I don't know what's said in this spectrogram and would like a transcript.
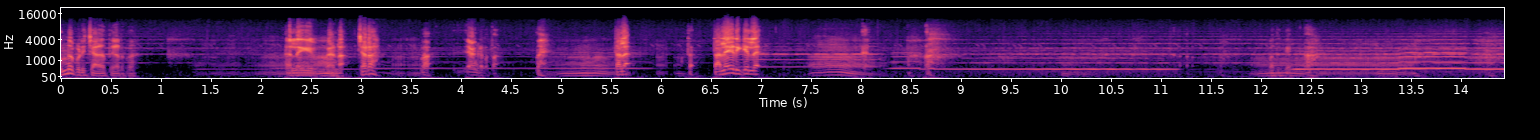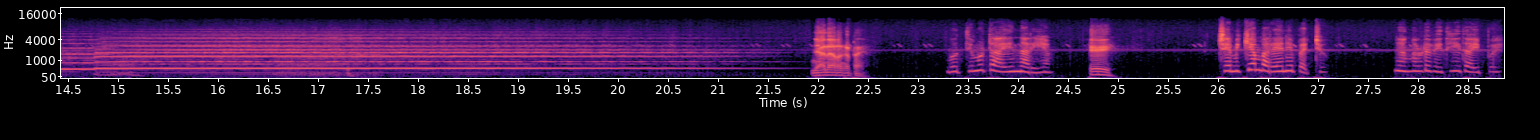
ഒന്ന് പിടിച്ചകത്ത് കിടന്ന്. അല്ലെങ്കിൽ വേണ്ട. ചേട്ടാ വാ, ഞാൻ കിടത്താം. തല തലയിടിക്കല്ലേ? ഞാൻ ഇറങ്ങട്ടെ? ബുദ്ധിമുട്ടായി എന്നറിയാം ഏയ്. ക്ഷമിക്കാൻ പറയാനേ പറ്റൂ. ഞങ്ങളുടെ വിധി ഇതായിപ്പോയി.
